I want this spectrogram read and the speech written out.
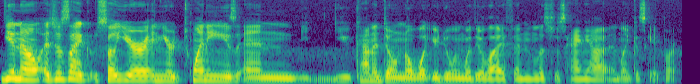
you know, it's just like so you're in your twenties and you kind of don't know what you're doing with your life, and let's just hang out in like a skate park.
